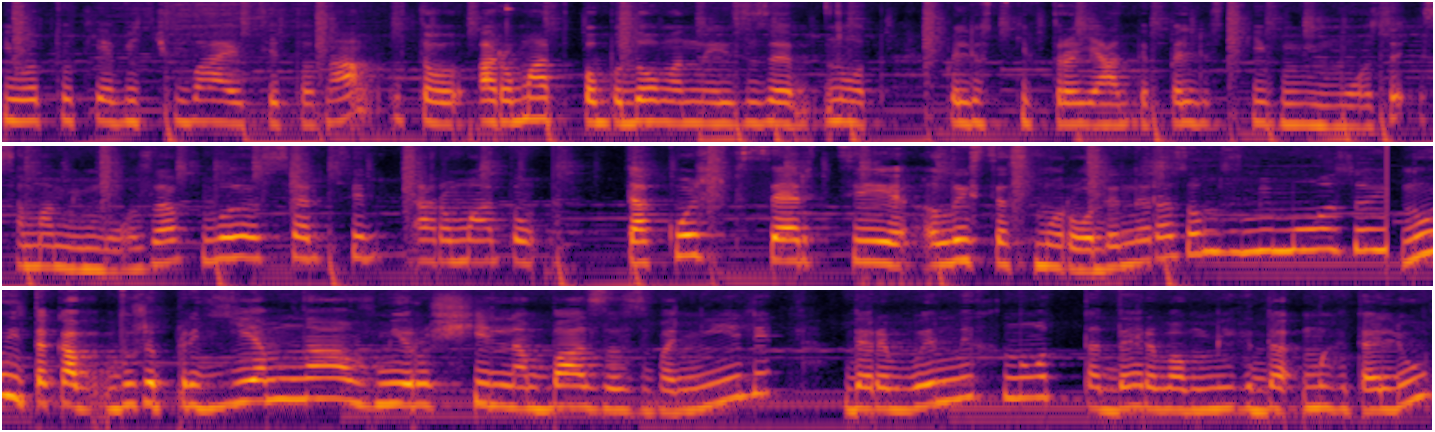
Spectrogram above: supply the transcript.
І от тут я відчуваю ці тона, то аромат побудований з нот пелюстків троянди, пелюстків мімози, сама мімоза в серці аромату. Також в серці листя смородини разом з мімозою. Ну і така дуже приємна, в міру щільна база з ванілі, деревинних нот та дерева мигдалю.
